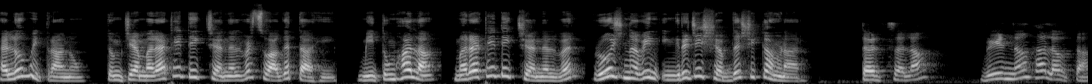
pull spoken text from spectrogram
हॅलो मित्रांनो तुमच्या मराठी दिग चॅनलवर स्वागत आहे. मी तुम्हाला मराठी दिग चॅनलवर रोज नवीन इंग्रजी शब्द शिकवणार. तर चला वेळ न घालवता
